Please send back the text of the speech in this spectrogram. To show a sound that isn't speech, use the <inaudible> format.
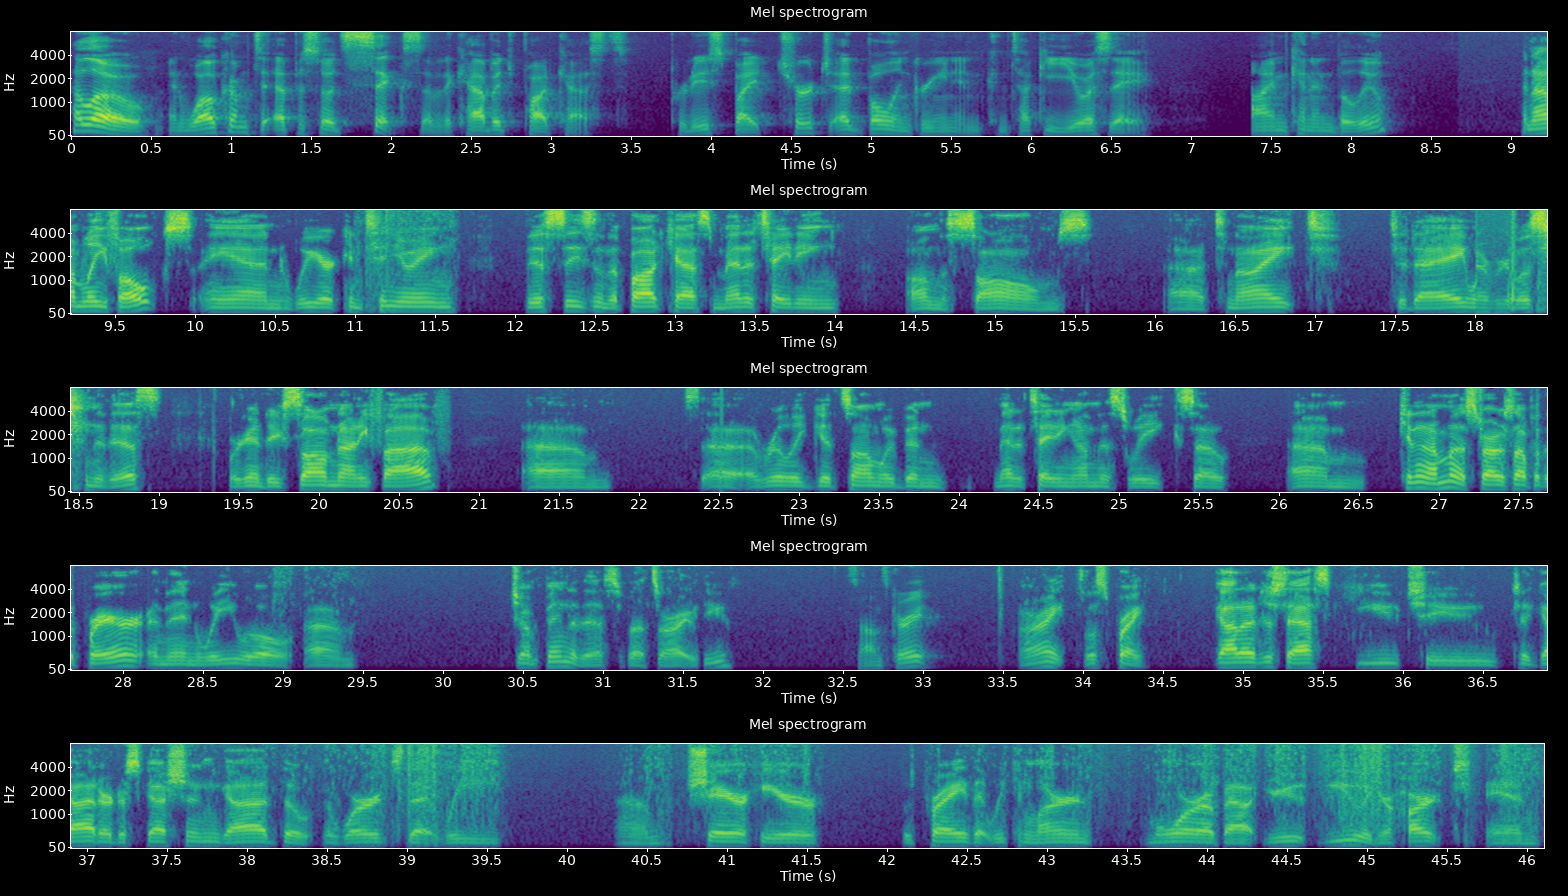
Hello, and welcome to episode six of the Cabbage Podcast, produced by Church at Bowling Green in Kentucky, USA. I'm Kenan Ballou. And I'm Lee Folks, and we are continuing this season of the podcast meditating on the Psalms. Uh, tonight, today, whenever you're <laughs> listening to this, we're going to do Psalm 95. Um, it's a, really good psalm we've been meditating on this week. So, um, Kenan, I'm going to start us off with a prayer, and then we will um, jump into this if that's all right with you. Sounds great. All right, so let's pray. God, I just ask you to to guide our discussion, God, the, the words that we um, share here. We pray that we can learn more about you, you and your heart and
